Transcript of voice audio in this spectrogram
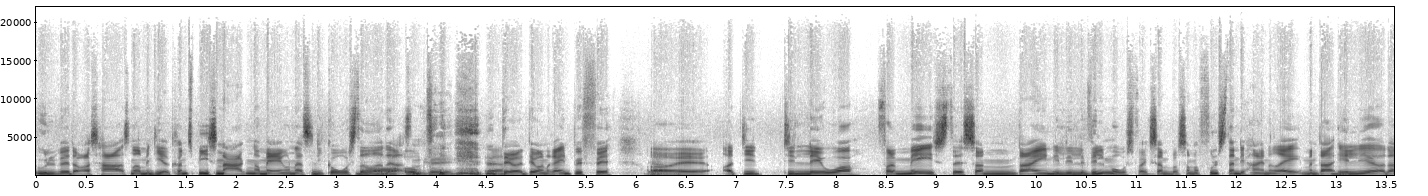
ulve, der også har og sådan noget, men de har kun spist nakken og maven, altså de gode steder Nå, der. Sådan. okay. Ja. det, var, det var en ren buffet. Ja. Og, øh, og de, de lever for det meste sådan, der er egentlig lille vildmos for eksempel, som er fuldstændig hegnet af, men der er Mm. elge, og der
